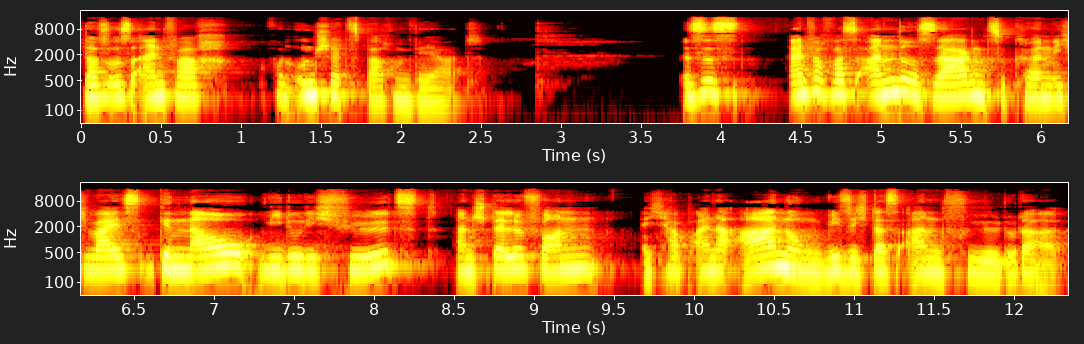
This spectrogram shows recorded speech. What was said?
Das ist einfach von unschätzbarem Wert. Es ist einfach was anderes sagen zu können. Ich weiß genau, wie du dich fühlst, anstelle von, ich habe eine Ahnung, wie sich das anfühlt oder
